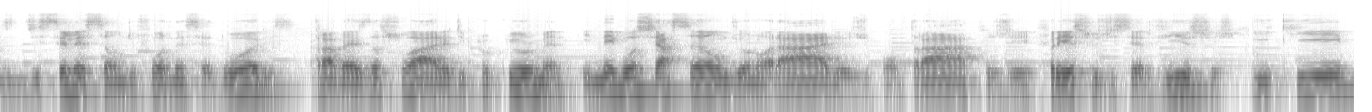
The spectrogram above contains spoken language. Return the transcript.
de seleção de fornecedores através da sua área de procurement e negociação de honorários, de contratos, de preços de serviços e que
